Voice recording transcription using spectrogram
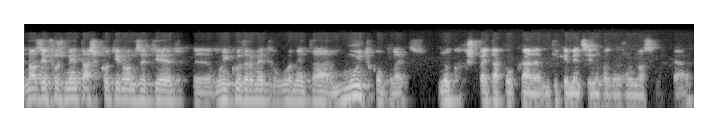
Nós, infelizmente, acho que continuamos a ter um enquadramento regulamentar muito complexo no que respeita a colocar medicamentos inovadores no nosso mercado.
